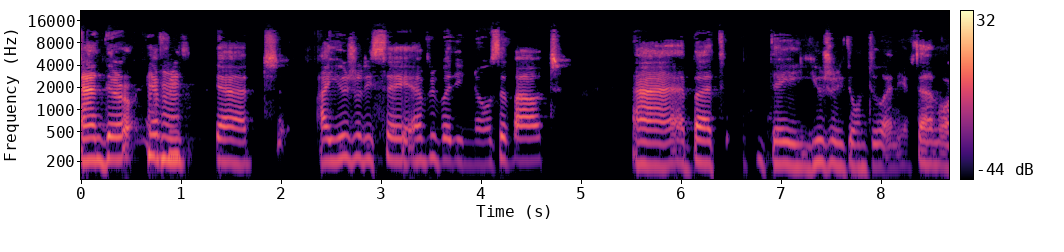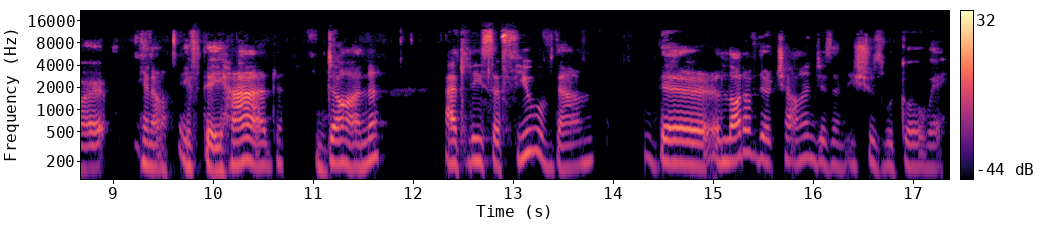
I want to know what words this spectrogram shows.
And they're mm-hmm. everything that I usually say everybody knows about, uh, but they usually don't do any of them. Or, you know, if they had done at least a few of them, there a lot of their challenges and issues would go away.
